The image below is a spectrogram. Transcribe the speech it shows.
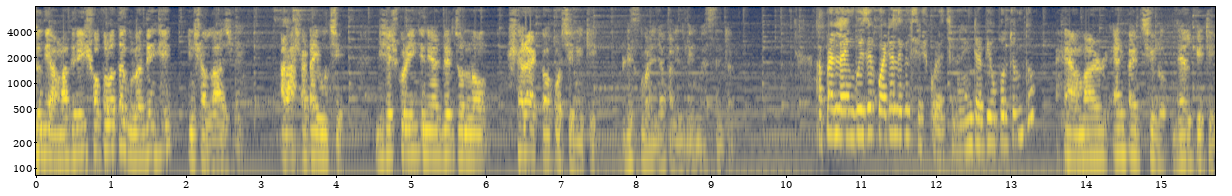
যদি আমাদের এই সফলতা গুলা দেখে, ইনশাল্লাহ আসবে। আর আসাটাই উচিত, বিশেষ করে ইঞ্জিনিয়ারদের জন্য সেরা একটা opportunity Discovery Japanese language centre আপনার ল্যাঙ্গুয়েজের কয়টা লেভেল শেষ করেছেন? ইন্টারভিউ পর্যন্ত? হ্যাঁ আমার এন ফাইভ ছিল এলপিটি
